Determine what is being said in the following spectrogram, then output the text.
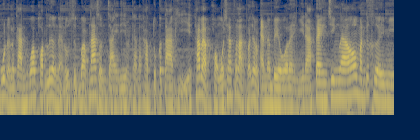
พูดหน่อยละกัน เพราะว่าพล็อตเรื่องเนี่ยรู้สึกว่าน่าสนใจดีเหมือนกันนะครับ ตุ๊กตาผี ถ้าแบบของเวอร์ชันฝรั่งก็จะแบบแอนนาเบลอะไรอย่างนี้นะ แต่จริง ๆ แล้วมันก็เคยมี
